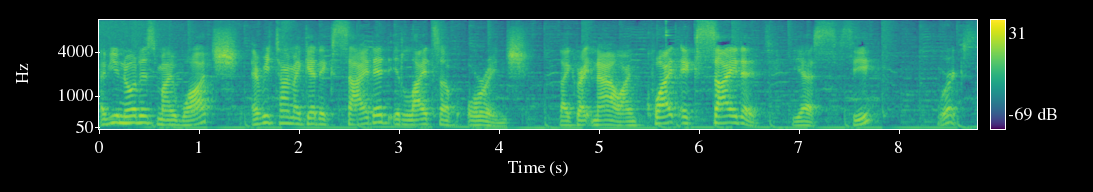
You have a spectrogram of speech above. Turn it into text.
Have you noticed my watch? Every time I get excited, it lights up orange. Like right now, I'm quite excited. Yes, see? Works.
